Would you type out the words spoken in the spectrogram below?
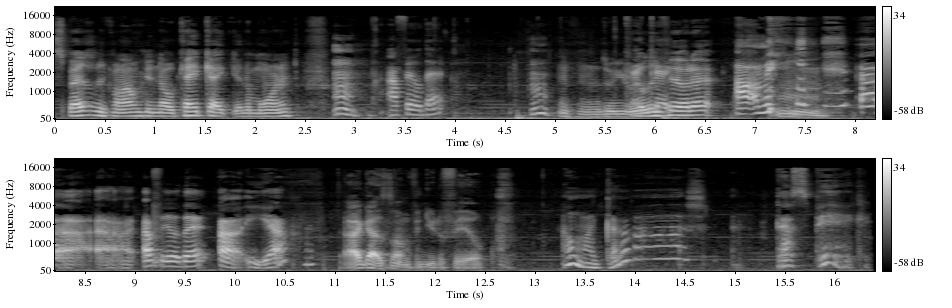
Especially if I don't get no cake cake in the morning. Mm, I feel that. hmm Do you Cake really cake. feel that? I mean, Mm. uh, I feel that. Uh, yeah. I got something for you to feel. Oh my gosh. That's big.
